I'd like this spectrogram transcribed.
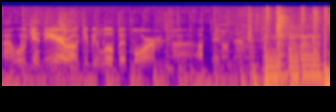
uh, when we get in the air, I'll give you a little bit more uh, update on that.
